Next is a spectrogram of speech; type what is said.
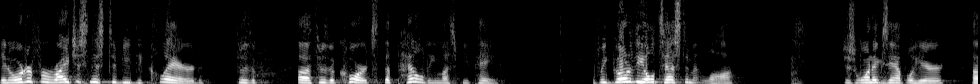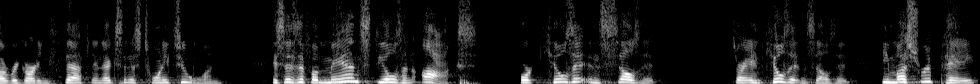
In order for righteousness to be declared through the, uh, through the courts, the penalty must be paid. If we go to the Old Testament law, just one example here uh, regarding theft in Exodus 22 1, it says, If a man steals an ox or kills it and sells it, sorry, and kills it and sells it, he must repay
